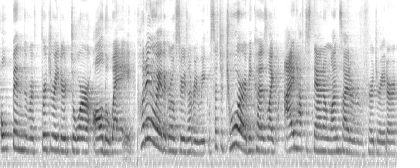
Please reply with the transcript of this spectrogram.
open the refrigerator door all the way. Putting away the groceries every week was such a chore because like I'd have to stand on one side of the refrigerator.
